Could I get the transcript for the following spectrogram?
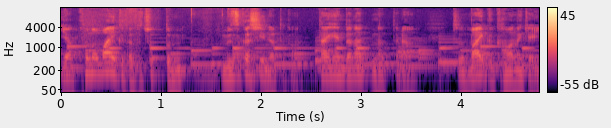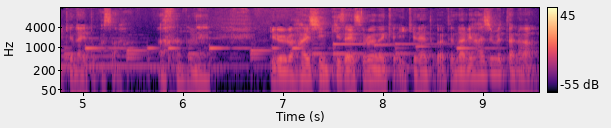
いやこのマイクだとちょっと難しいなとか大変だなってなったらちょっとマイク買わなきゃいけないとかさ。あのねいろいろ配信機材揃えなきゃいけないとかってなり始めたら、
